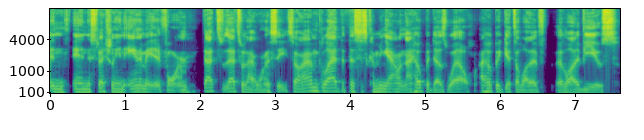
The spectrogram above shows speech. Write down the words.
and and especially in animated form. That's that's what i want to see. So i'm glad that this is coming out and i hope it does well. I hope it gets a lot of a lot of views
